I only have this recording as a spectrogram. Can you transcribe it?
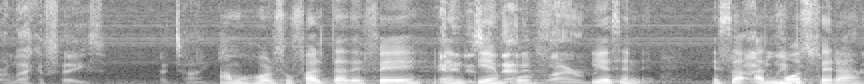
our lack of faith at times. a lo mejor su falta de fe And en tiempos. Y es en esa atmósfera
